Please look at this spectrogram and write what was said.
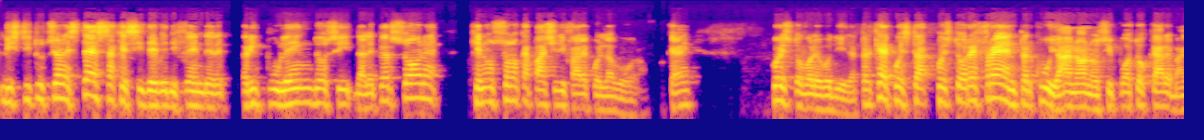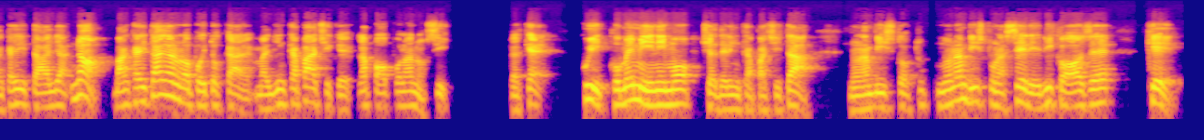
l'istituzione stessa che si deve difendere ripulendosi dalle persone che non sono capaci di fare quel lavoro. Okay? Questo volevo dire. Perché questa, questo refrain per cui ah no, non si può toccare Banca d'Italia? No, Banca d'Italia non la puoi toccare, ma gli incapaci che la popolano sì. Perché qui come minimo c'è dell'incapacità. Non hanno visto, non han visto una serie di cose che,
